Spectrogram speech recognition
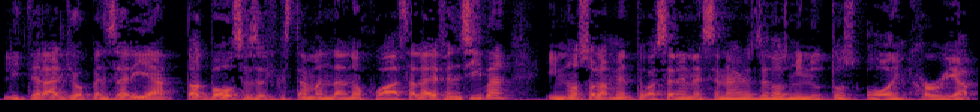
literal, yo pensaría, Todd Bowles es el que está mandando jugadas a la defensiva y no solamente va a ser en escenarios de dos minutos o en hurry up.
